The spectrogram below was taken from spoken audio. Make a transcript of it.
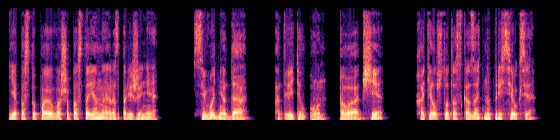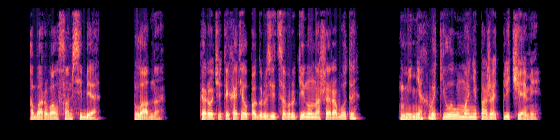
я поступаю в ваше постоянное распоряжение? Сегодня да, ответил он. А вообще? Хотел что-то сказать, но пресекся. Оборвал сам себя. Ладно. Короче, ты хотел погрузиться в рутину нашей работы? У меня хватило ума не пожать плечами.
